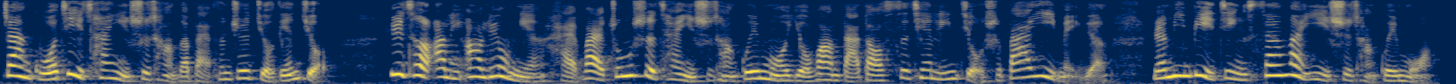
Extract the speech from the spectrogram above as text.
占国际餐饮市场的百分之九点九。预测二零二六年，海外中式餐饮市场规模有望达到四千零九十八亿美元，人民币近三万亿市场规模。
